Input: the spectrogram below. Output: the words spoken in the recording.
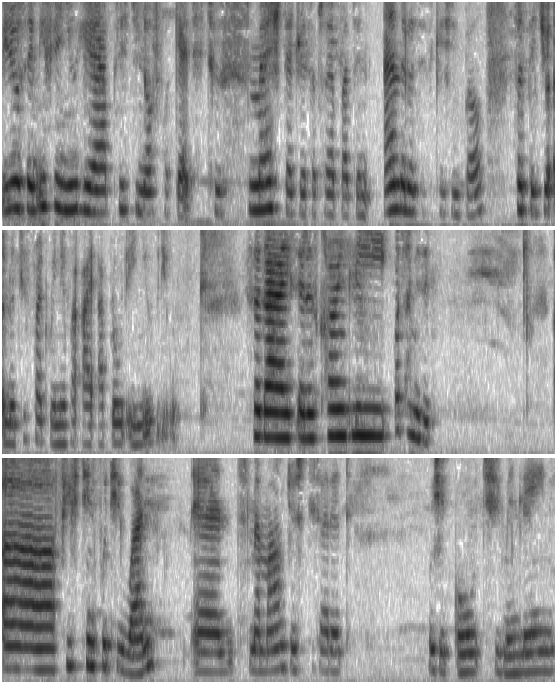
videos. And if you're new here please do not forget to smash that red subscribe button and the notification bell so that you are notified whenever i upload a new video. So guys it is currently what time is it uh 1541 and my mom just decided we should go to Menlyn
